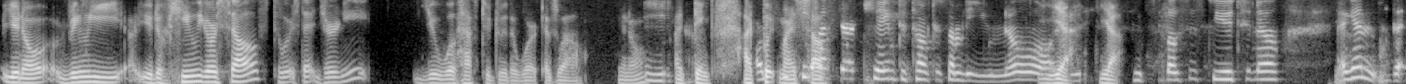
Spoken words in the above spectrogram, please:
you know, really you know heal yourself towards that journey, you will have to do the work as well. You know? Yeah. I think I And put if you feel myself like you're ashamed to talk to somebody you know or yeah, you- yeah, closest to you to know. Yeah. Again, th-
